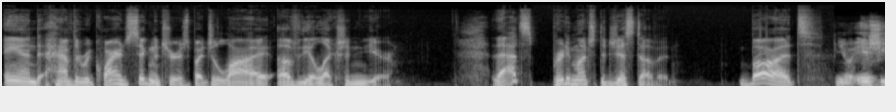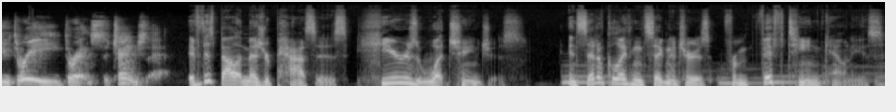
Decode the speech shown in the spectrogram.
and have the required signatures by July of the election year. That's pretty much the gist of it. But, you know, issue 3 threatens to change that. If this ballot measure passes, here's what changes. Instead of collecting signatures from 15 counties,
